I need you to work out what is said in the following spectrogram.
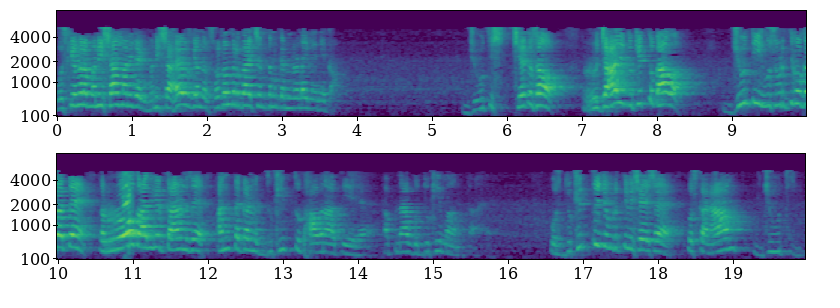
उसके अंदर मनीषा मानी जाएगी। मनीषा है उसके अंदर। स्वतंत्रता चिंतन का निर्णय लेने का। ज्योतिष चेत रुचारी दुखित्व भाव। ज्योति उस वृत्ति को कहते हैं, रोग आदि के कारण से अंतकरण में दुखित्व भावना आती है। अपने आप को दुखी मानता है। उस दुखित्व जो वृत्ति विशेष है, उसका नाम ज्योति।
